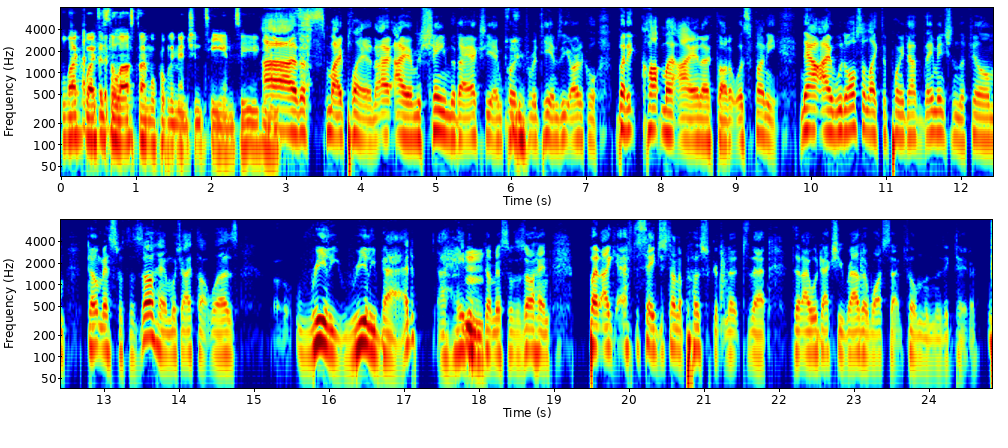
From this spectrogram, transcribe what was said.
Likewise, it's the last time we'll probably mention TMZ again. Ah, that's my plan. I, I am ashamed that I actually am quoting from a TMZ article, but it caught my eye and I thought it was funny. Now, I would also like to point out that they mentioned the film Don't Mess with the Zohan, which I thought was really, really bad. I hated Don't Mess with the Zohan. But I have to say, just on a postscript note to that, that I would actually rather watch that film than The Dictator.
